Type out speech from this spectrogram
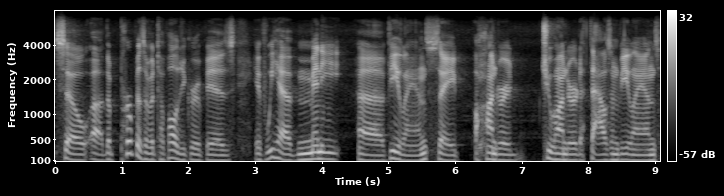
So uh, the purpose of a topology group is if we have many uh, VLANs, say 100, 200, 1,000 VLANs,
